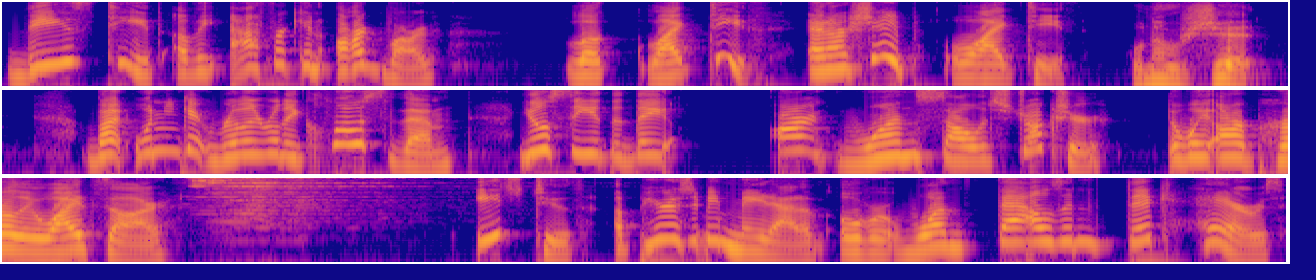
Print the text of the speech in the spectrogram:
These teeth of the African aardvark look like teeth and are shaped like teeth. Well, no shit. But when you get really, really close to them, you'll see that they aren't one solid structure the way our pearly whites are. Each tooth appears to be made out of over 1,000 thick hairs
